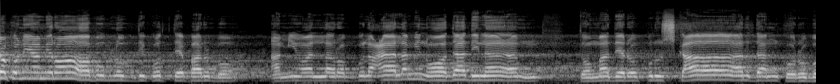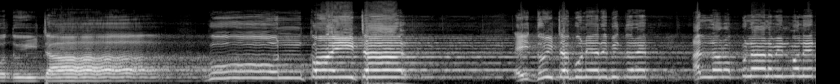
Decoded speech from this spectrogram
যখনই আমি রব উপলব্ধি করতে পারব, আমিও আল্লাহ রব্বুল আলমিন অদা দিলাম, তোমাদেরও পুরস্কার দান করব দুইটা। গুণ কয়টা? এই দুইটা গুণের ভিতরে আল্লাহ রব্বুল আলামিন বলেন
